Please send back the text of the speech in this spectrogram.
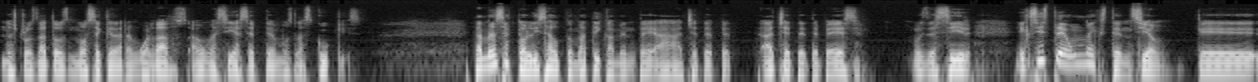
nuestros datos no se quedarán guardados. Aún así aceptemos las cookies. También se actualiza automáticamente a HTTPS es decir, existe una extensión que,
